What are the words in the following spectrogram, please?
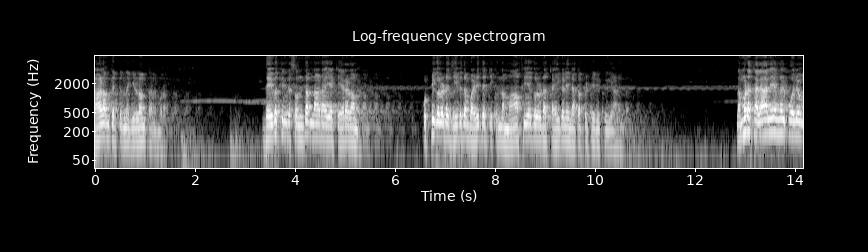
താളം തെറ്റുന്ന ഇളം തലമുറ. ദൈവത്തിന്റെ സ്വന്തം നാടായ കേരളം കുട്ടികളുടെ ജീവിതം വഴിതെറ്റിക്കുന്ന മാഫിയകളുടെ കൈകളിൽ അകപ്പെട്ടിരിക്കുകയാണെന്ന്. നമ്മുടെ കലാലയങ്ങൾ പോലും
